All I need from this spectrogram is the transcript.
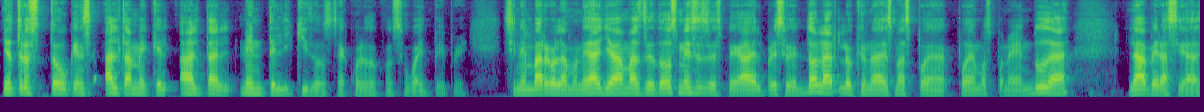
y otros tokens altamente líquidos, de acuerdo con su white paper. Sin embargo, la moneda lleva más de dos meses despegada del precio del dólar, lo que una vez más podemos poner en duda la veracidad,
